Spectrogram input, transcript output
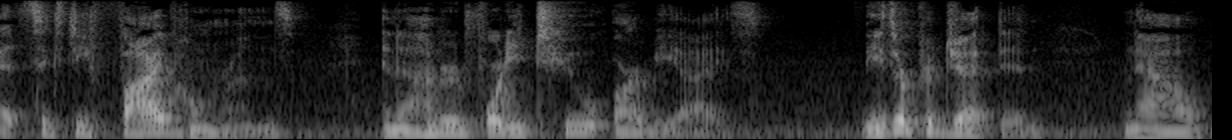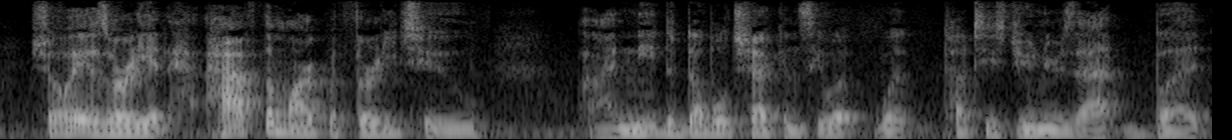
at 65 home runs and 142 RBIs. These are projected. Now, Shohei is already at half the mark with 32. I need to double check and see what, what Tatis Jr. is at, but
